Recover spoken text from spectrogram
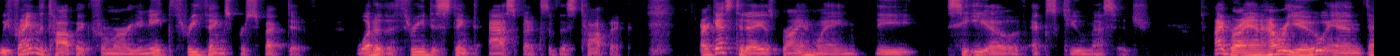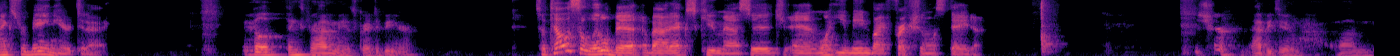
We frame the topic from our unique three things perspective. What are the three distinct aspects of this topic? Our guest today is Brian Wane, the CEO of XQ Message. Hi, Brian. How are you? And thanks for being here today. Hey, Philip. Thanks for having me. It's great to be here. So tell us a little bit about XQ Message and what you mean by frictionless data. Sure, happy to. Um,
